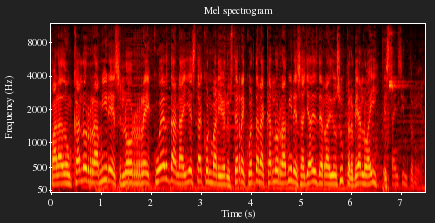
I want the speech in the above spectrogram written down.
Para don Carlos Ramírez, lo recuerdan, ahí está con Maribel. Usted recuerdan a Carlos Ramírez allá desde Radio Super, véalo ahí, está en sintonía.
